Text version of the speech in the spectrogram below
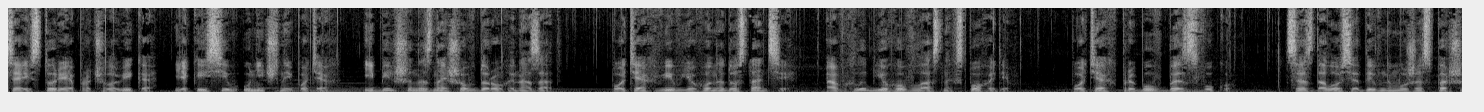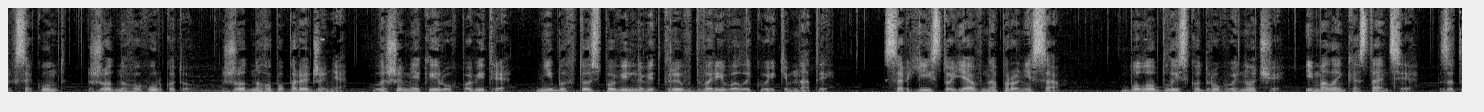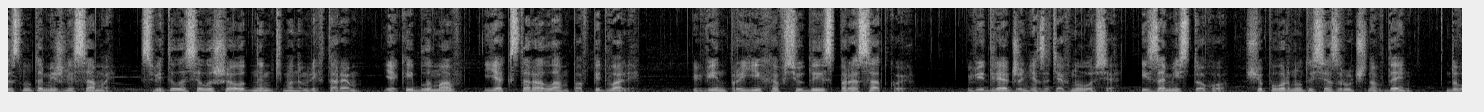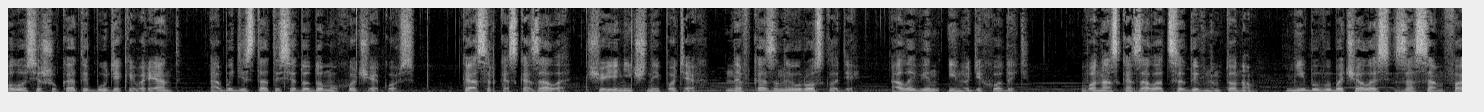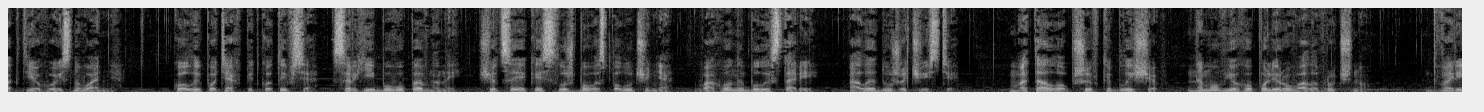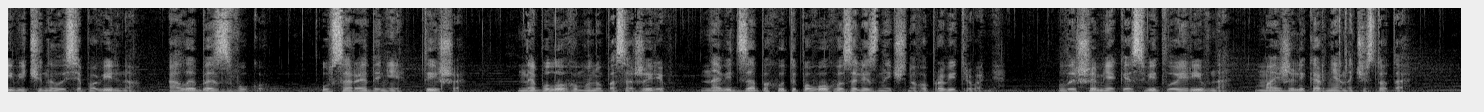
Ця історія про чоловіка, який сів у нічний потяг і більше не знайшов дороги назад. Потяг вів його не до станції, а вглиб його власних спогадів. Потяг прибув без звуку. Це здалося дивним уже з перших секунд, жодного гуркоту, жодного попередження, лише м'який рух повітря, ніби хтось повільно відкрив двері великої кімнати. Сергій стояв на пероні сам. Було близько другої ночі, і маленька станція, затиснута між лісами, світилася лише одним тьманим ліхтарем, який блимав, як стара лампа в підвалі. Він приїхав сюди з пересадкою. Відрядження затягнулося, і замість того, щоб повернутися зручно вдень, довелося шукати будь-який варіант, аби дістатися додому хоч якось. Касарка сказала, що є нічний потяг, не вказаний у розкладі, але він іноді ходить. Вона сказала це дивним тоном, ніби вибачалась за сам факт його існування. Коли потяг підкотився, Сергій був упевнений, що це якесь службове сполучення, вагони були старі, але дуже чисті. Метал обшивки блищав, немов його полірували вручну. Двері відчинилися повільно, але без звуку. Усередині тиша. Не було гомону пасажирів, навіть запаху типового залізничного провітрювання. Лише м'яке світло і рівна, майже лікарняна чистота.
